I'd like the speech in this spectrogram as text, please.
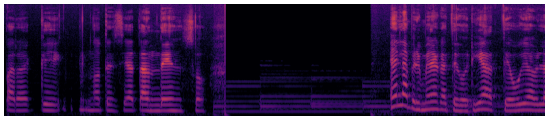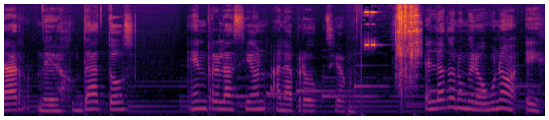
para que no te sea tan denso. En la primera categoría te voy a hablar de los datos en relación a la producción. El dato número uno es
